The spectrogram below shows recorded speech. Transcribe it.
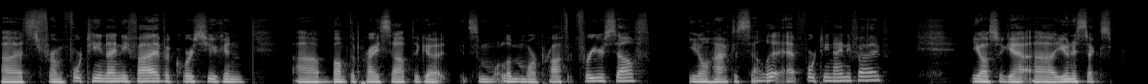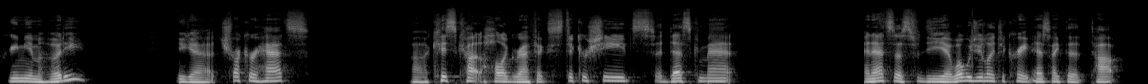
Uh, it's from fourteen ninety five. Of course, you can uh, bump the price up to get some a little more profit for yourself. You don't have to sell it at fourteen ninety five. You also got a unisex premium hoodie. You got trucker hats, uh, kiss cut holographic sticker sheets, a desk mat, and that's just the. Uh, what would you like to create? That's like the top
